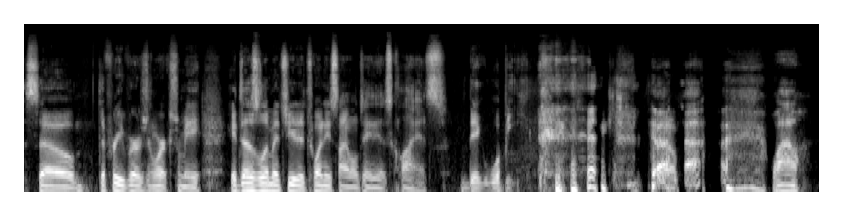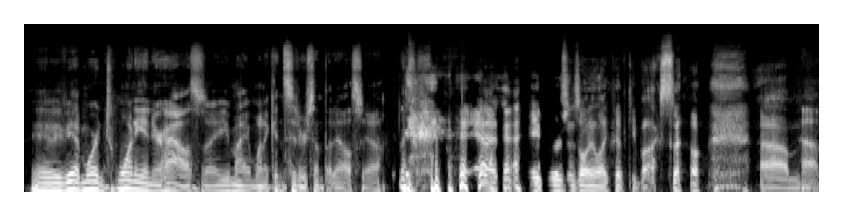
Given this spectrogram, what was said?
So the free version works for me. It does limit you to 20 simultaneous clients. Big whoopee. so. wow. If you have more than 20 in your house, uh, you might want to consider something else. Yeah. paid version's only like 50 bucks. So, um, uh,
